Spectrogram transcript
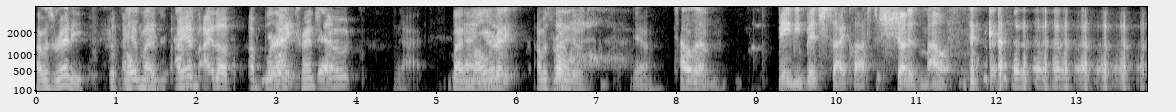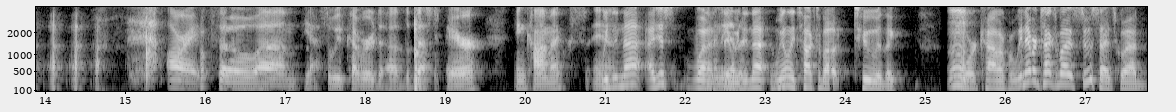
I was ready. I had my I had, I had a, a black trench Yeah. coat, Yeah. my Yeah, mullet. ready. I was ready to yeah. Tell the baby bitch Cyclops to shut his mouth. All right. So um, yeah, so we've covered uh, the best pair in comics. And We did not I just want to say we other- did not we only talked about two of the Mm. four comic but we never talked about Suicide Squad.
